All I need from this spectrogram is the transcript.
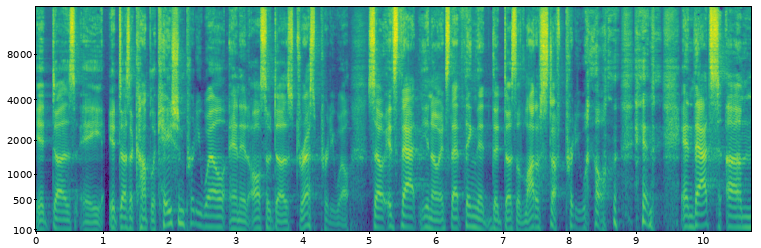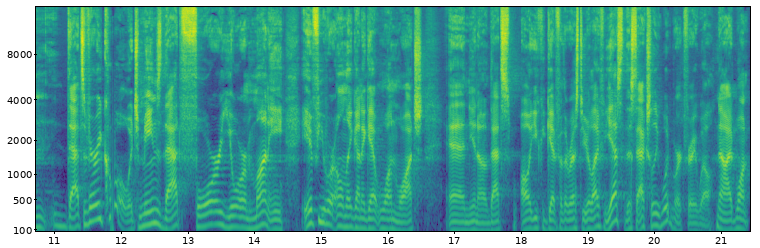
It does a it does a complication pretty well, and it also does dress pretty well. So it's that you know it's that thing that that does a lot of stuff pretty well, and and that's um, that's very cool. Which means that for your money, if you were only going to get one watch and you know that's all you could get for the rest of your life yes this actually would work very well now i'd want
